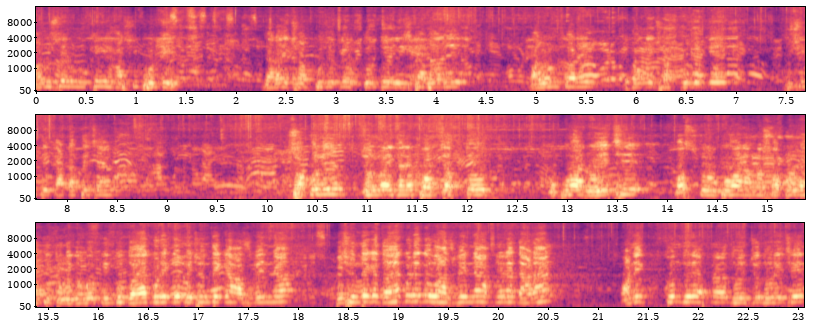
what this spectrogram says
মানুষের মুখেই হাসি ফোটে। যারা এই ছট পুজোকে অত্যন্ত নিষ্ঠাভাবে পালন করেন এবং এই ছট পুজোকে খুশিতে কাটাতে চান সকলের জন্য এখানে পর্যাপ্ত উপহার রয়েছে, বস্ত্র উপহার আমরা সকল রাতে তুলে দেবো। কিন্তু দয়া করে কেউ পেছন থেকে আসবেন না। পেছন থেকে দয়া করে কেউ আসবেন না, আপনারা দাঁড়ান। অনেকক্ষণ ধরে আপনারা ধৈর্য ধরেছেন,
